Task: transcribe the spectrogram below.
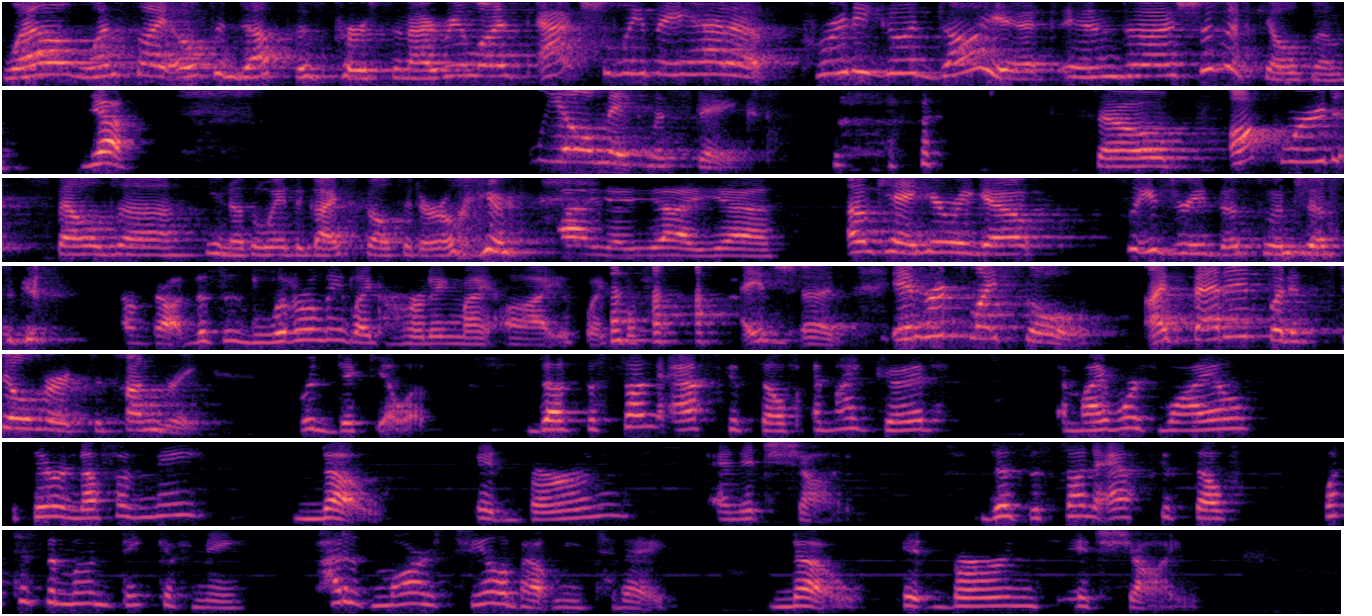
well, once I opened up this person, I realized actually they had a pretty good diet and uh, I shouldn't have killed them. Yeah. We all make mistakes. So awkward spelled, uh, you know, the way the guy spelled it earlier. Yeah, yeah, yeah. Okay, here we go. Please read this one, Jessica. Oh god, this is literally like hurting my eyes. Like it should. It hurts my soul. I fed it, but it still hurts. It's hungry. ridiculous. Does the sun ask itself, Am I good? Am I worthwhile? Is there enough of me? No. It burns and it shines. Does the sun ask itself, What does the moon think of me? How does Mars feel about me today? No. It burns, it shines.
